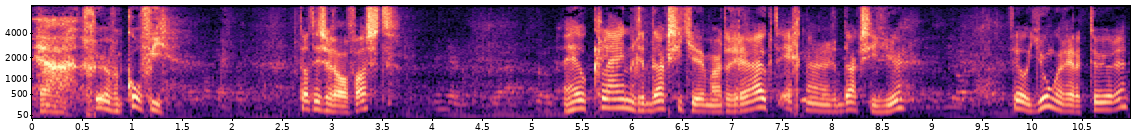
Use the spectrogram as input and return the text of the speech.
Ja, geur van koffie. Dat is er alvast. Een heel klein redactietje, maar het ruikt echt naar een redactie hier. Veel jonge redacteuren. Een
